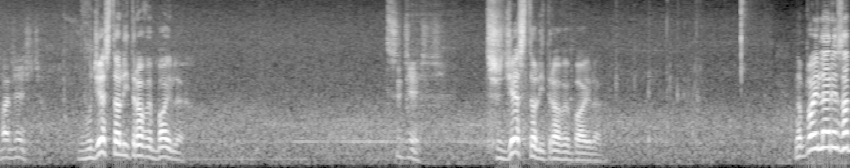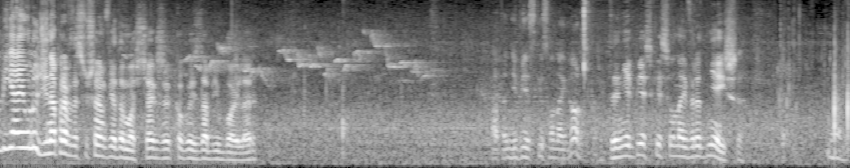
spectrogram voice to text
20. 20-litrowy boiler. 30. 30-litrowy boiler. No boilery zabijają ludzi, naprawdę słyszałem w wiadomościach, że kogoś zabił boiler. A te niebieskie są najgorsze. Te niebieskie są najwredniejsze. Dobra.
